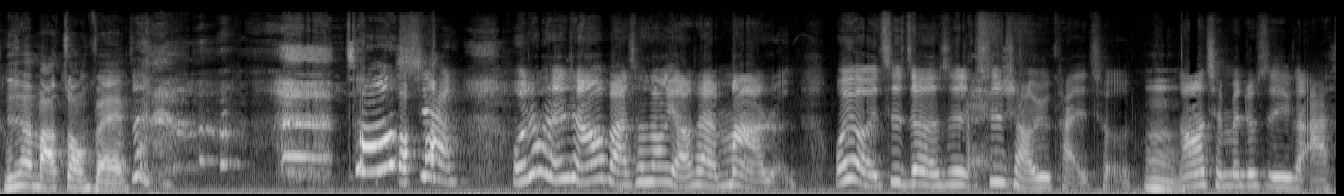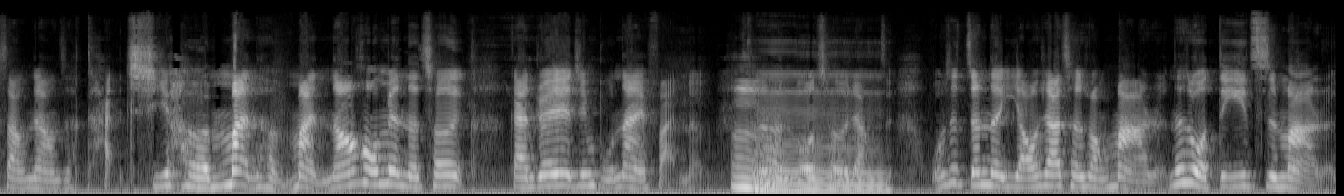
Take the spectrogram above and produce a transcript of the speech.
你想把它撞飞。超想，我就很想要把车窗摇下来骂人。我有一次真的是是小玉开车，嗯，然后前面就是一个阿桑那样子开，骑很慢很慢，然后后面的车感觉也已经不耐烦了，嗯，就是很多车这样子。我是真的摇下车窗骂人，那是我第一次骂人。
